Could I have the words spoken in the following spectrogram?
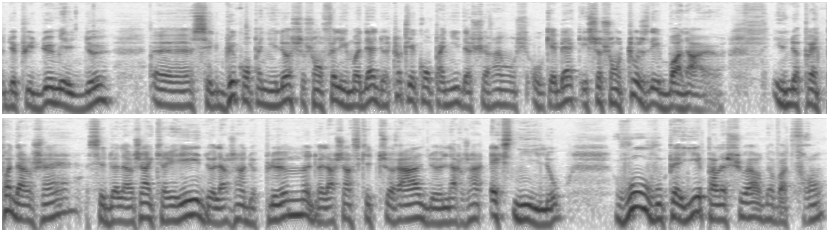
depuis 2002, ces deux compagnies-là se sont fait les modèles de toutes les compagnies d'assurance au Québec et ce sont tous des voleurs. Ils ne prêtent pas d'argent, c'est de l'argent créé, de l'argent de plume, de l'argent scriptural, de l'argent ex nihilo. Vous, vous payez par la sueur de votre front,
